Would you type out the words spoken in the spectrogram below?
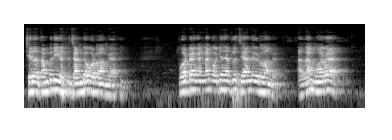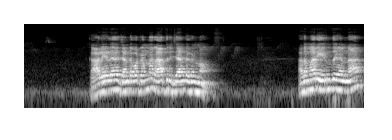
சில தம்பதிகள் சண்டை போடுவாங்க. போட்டாங்கன்னா கொஞ்ச நேரத்தில் சேர்ந்துக்கிடுவாங்க. அதுதான் முறை. காலையில் சண்டை போட்டோம்னா ராத்திரி சேர்ந்துக்கணும். அந்த மாதிரி இருந்ததுன்னா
